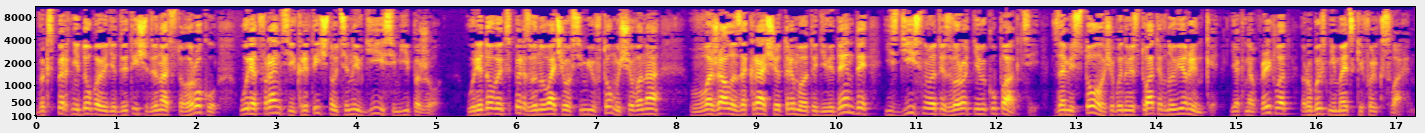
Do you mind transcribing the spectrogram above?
В експертній доповіді 2012 року уряд Франції критично оцінив дії сім'ї Пежо. Урядовий експерт звинувачував сім'ю в тому, що вона вважала за краще отримувати дивіденди і здійснювати зворотні викуп акцій, замість того, щоб інвестувати в нові ринки, як, наприклад, робив німецький Volkswagen.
